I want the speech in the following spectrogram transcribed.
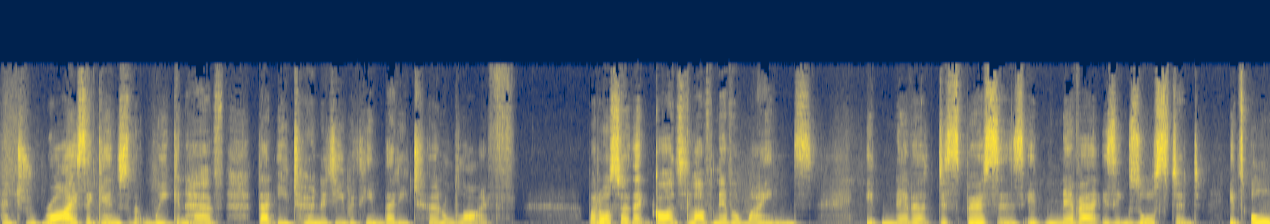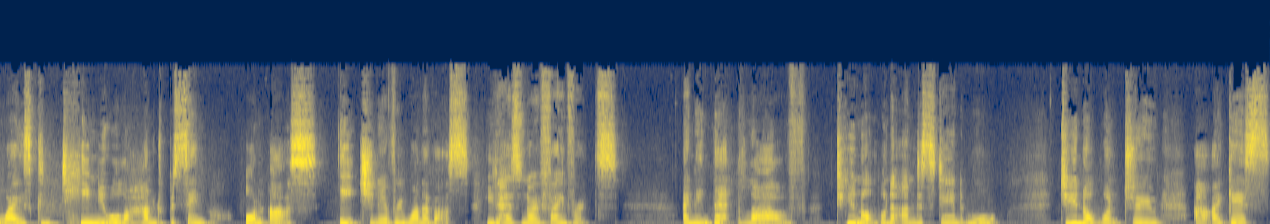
and to rise again so that we can have that eternity with him, that eternal life. But also that God's love never wanes, it never disperses, it never is exhausted. It's always continual, 100% on us, each and every one of us. It has no favorites. And in that love, do you not want to understand it more? Do you not want to, uh, I guess,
